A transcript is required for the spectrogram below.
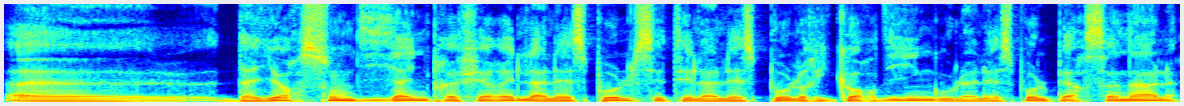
D'ailleurs, son design préféré de la Les Paul, c'était la Les Paul Recording ou la Les Paul Personal,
